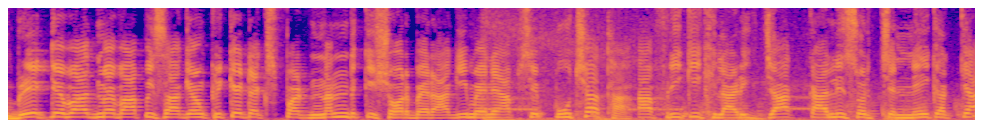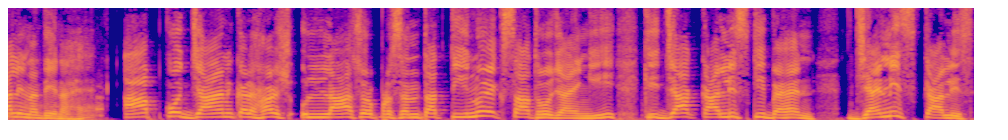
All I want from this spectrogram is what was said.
ब्रेक के बाद मैं वापस आ गया हूँ क्रिकेट एक्सपर्ट नंद किशोर बैरागी। मैंने आपसे पूछा था, अफ्रीकी खिलाड़ी जाक कालिस और चेन्नई का क्या लेना देना है? आपको जानकर हर्ष, उल्लास और प्रसन्नता तीनों एक साथ हो जाएँगी कि जाक कालिस की बहन जेनिस कालिस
